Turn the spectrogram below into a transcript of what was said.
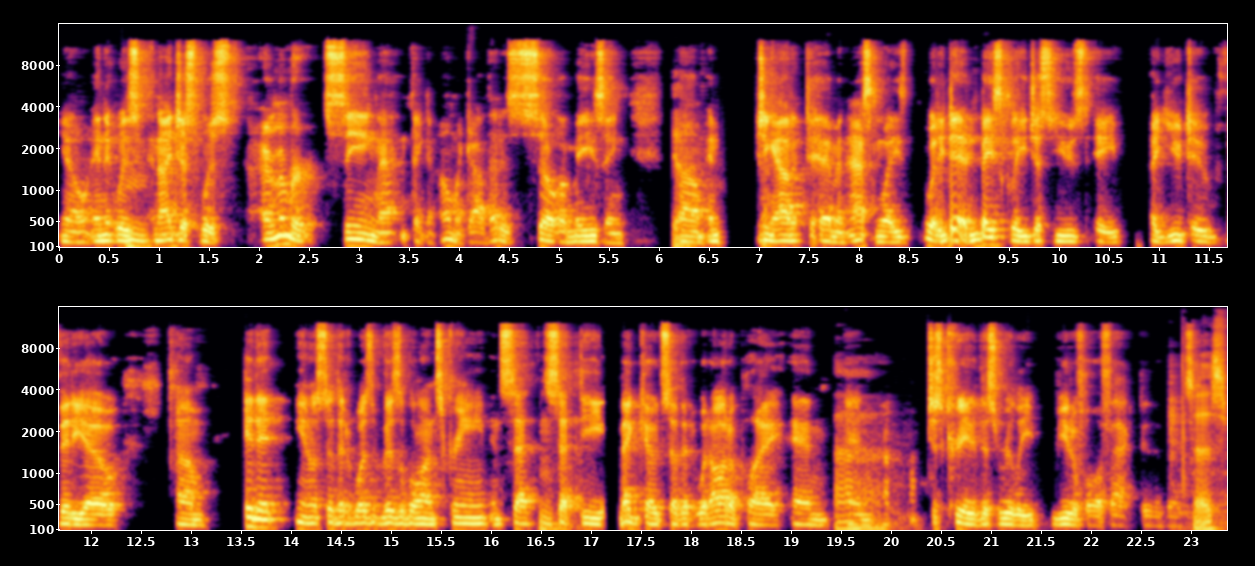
you know, and it was, mm. and I just was. I remember seeing that and thinking, "Oh my God, that is so amazing!" Yeah. Um, and reaching out to him and asking what he what he did, and basically just used a a YouTube video, um, hit it, you know, so that it wasn't visible on screen, and set mm. set the meg code so that it would autoplay, and uh, and ah. just created this really beautiful effect. That's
